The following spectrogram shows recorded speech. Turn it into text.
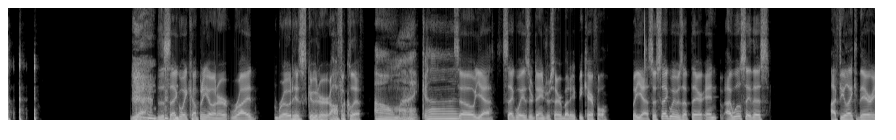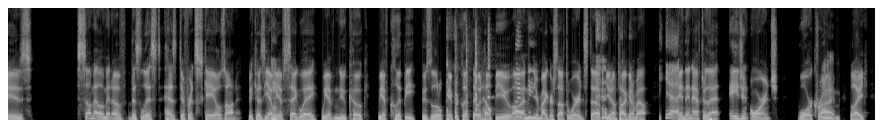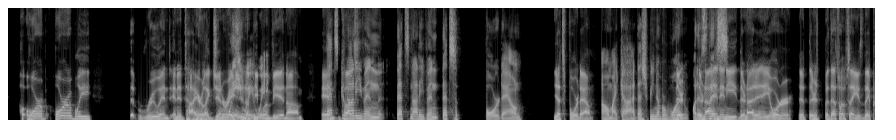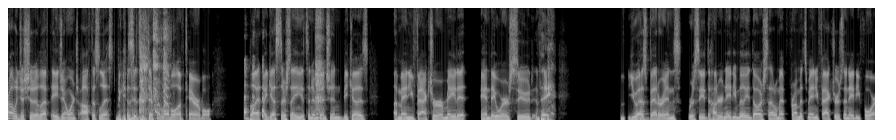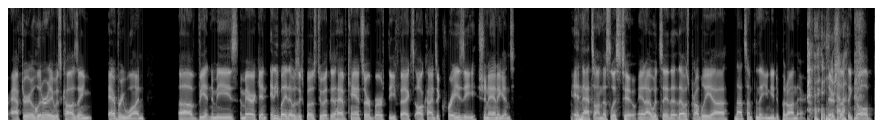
Yeah, the Segway company owner ride rode his scooter off a cliff. Oh my God. So yeah, Segways are dangerous. Everybody, be careful. But yeah, so Segway was up there, and I will say this: I feel like there is some element of this list has different scales on it because yeah, Hmm. we have Segway, we have New Coke, we have Clippy, who's the little paperclip that would help you on your Microsoft Word stuff. You know what I'm talking about? Yeah. and then after that, Agent Orange, war crime, like hor- horribly ruined an entire like generation wait, of people wait. in Vietnam. And that's caused, not even. That's not even. That's four down. It's four down. Oh my god, that should be number one. They're, What they're not this? in any. They're not in any order. There's, but that's what I'm saying is they probably just should have left Agent Orange off this list because it's a different level of terrible. But I guess they're saying it's an invention because a manufacturer made it and they were sued. They U.S. veterans received 180 million dollar settlement from its manufacturers in '84 after it literally was causing everyone, uh, Vietnamese, American, anybody that was exposed to it to have cancer, birth defects, all kinds of crazy shenanigans. And that's on this list too. And I would say that that was probably uh, not something that you need to put on there. There's something called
